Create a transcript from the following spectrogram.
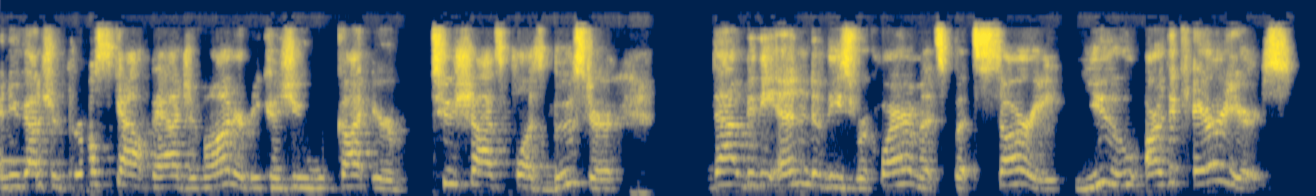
and you got your Girl Scout badge of honor because you got your two shots plus booster, that would be the end of these requirements. But sorry, you are the carriers,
